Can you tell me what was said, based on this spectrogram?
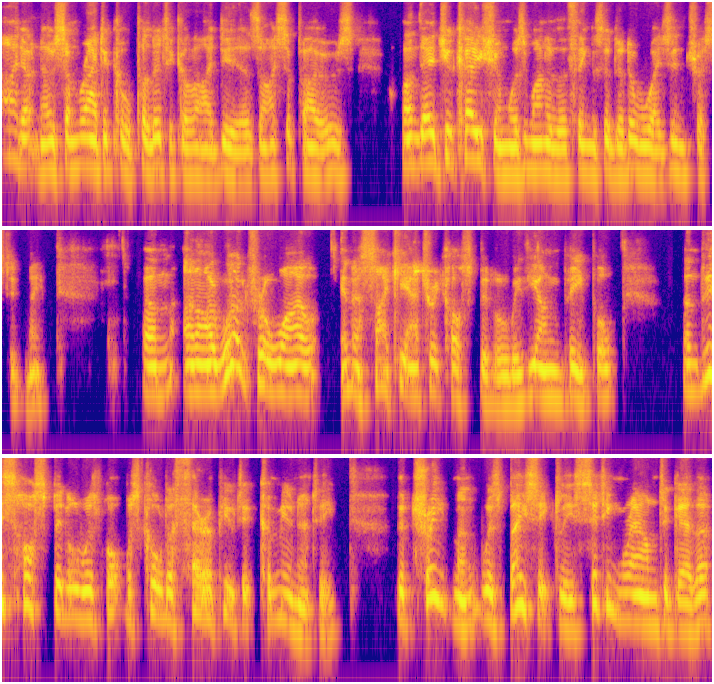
I don't know, some radical political ideas, I suppose. And education was one of the things that had always interested me. Um, and I worked for a while in a psychiatric hospital with young people. And this hospital was what was called a therapeutic community. The treatment was basically sitting round together,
